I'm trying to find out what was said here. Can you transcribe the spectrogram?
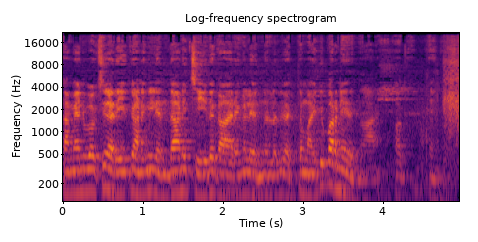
കമന്റ് ബോക്സിൽ അറിയിക്കുകയാണെങ്കിൽ എന്താണ് ചെയ്ത കാര്യങ്ങൾ എന്നുള്ളത് വ്യക്തമായിട്ട് പറഞ്ഞു തരുന്നതാണ് താങ്ക് യു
